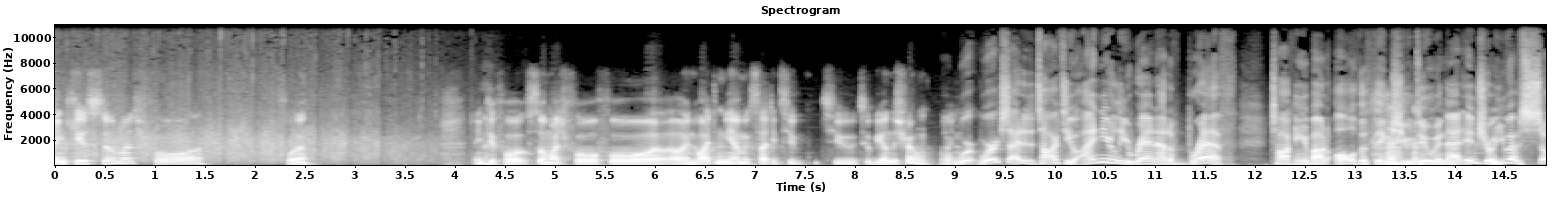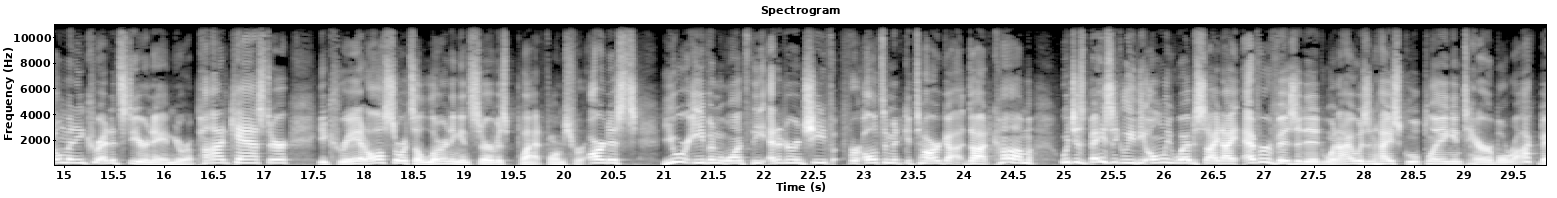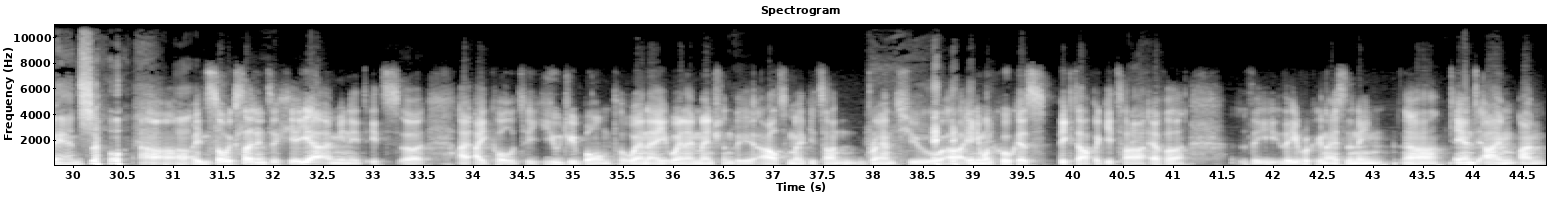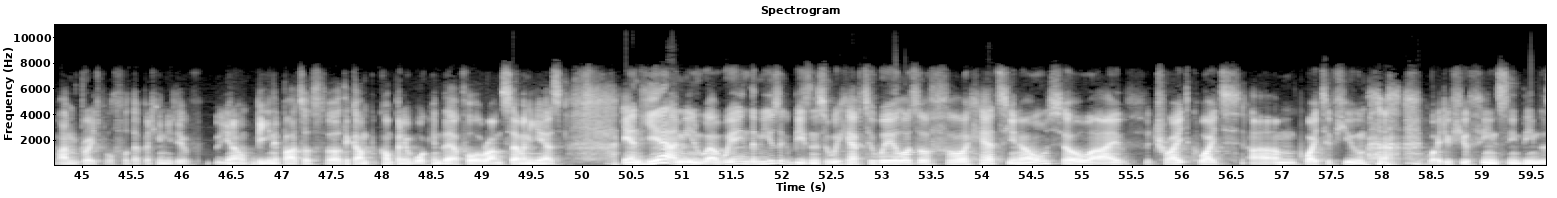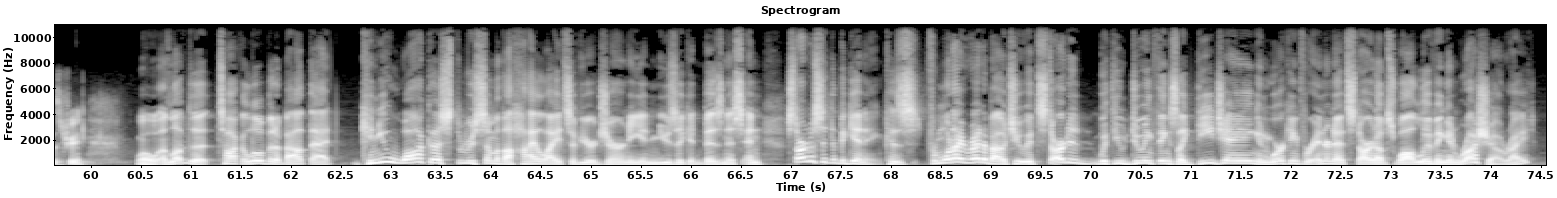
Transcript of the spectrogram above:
Thank you so much for for Thank you for so much for for uh, inviting me. I'm excited to to to be on the show. Well, we're we're excited to talk to you. I nearly ran out of breath talking about all the things you do in that intro. You have so many credits to your name. You're a podcaster, you create all sorts of learning and service platforms for artists. You were even once the editor in chief for ultimateguitar.com, which is basically the only website I ever visited when I was in high school playing in terrible rock bands. So uh, um, it's so exciting to hear. Yeah, I mean it, it's uh, I, I, call it a huge bomb when I when I mentioned the Ultimate Guitar brand to uh, anyone who has picked up a guitar ever they they recognize the name, uh, and I'm I'm I'm grateful for the opportunity of you know being a part of uh, the comp- company, working there for around seven years, and yeah, I mean we're, we're in the music business, we have to wear lots of uh, hats, you know. So I've tried quite um, quite a few, quite a few things in the industry. Well, I'd love to talk a little bit about that. Can you walk us through some of the highlights of your journey in music and business and start us at the beginning? Because from what I read about you, it started with you doing things like DJing and working for internet startups while living in Russia, right?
